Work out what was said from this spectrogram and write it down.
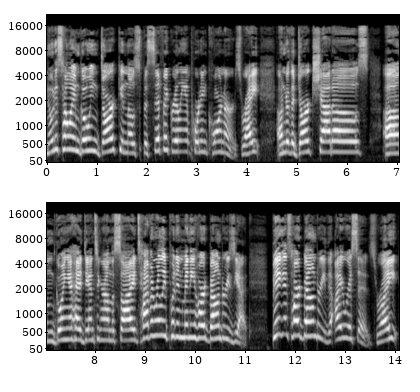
Notice how I'm going dark in those specific, really important corners, right? Under the dark shadows. Um, going ahead, dancing around the sides. Haven't really put in many hard boundaries yet. Biggest hard boundary, the irises, right?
